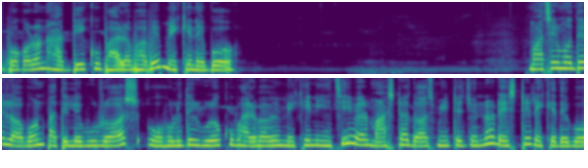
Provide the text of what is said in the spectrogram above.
উপকরণ হাত দিয়ে খুব ভালোভাবে মেখে নেব। মাছের মধ্যে লবণ পাতিলেবুর রস ও হলুদের গুঁড়ো খুব ভালোভাবে মেখে নিয়েছি। এবার মাছটা দশ মিনিটের জন্য রেস্টে রেখে দেবো।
